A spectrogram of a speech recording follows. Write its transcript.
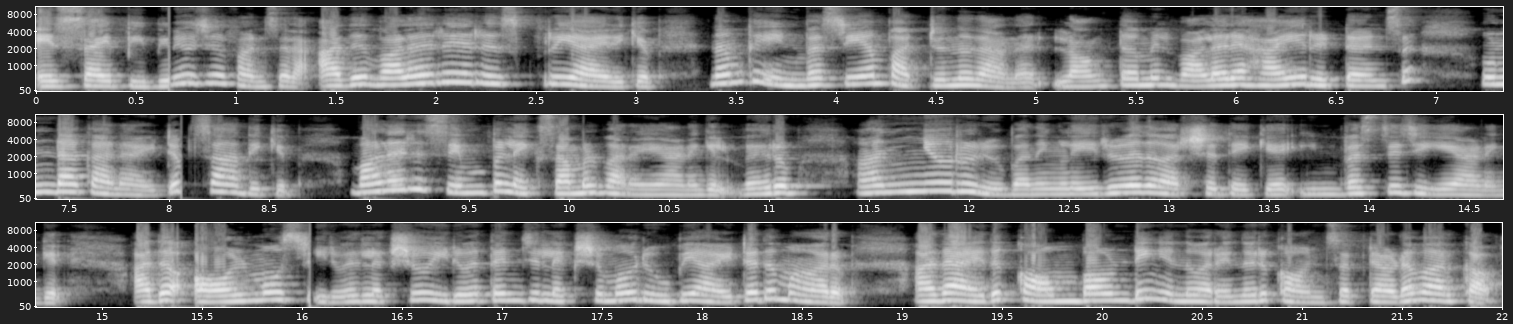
S I P mutual funds അത് വളരെ റിസ്ക് ഫ്രീ ആയിരിക്കും. നമുക്ക് ഇൻവെസ്റ്റ് ചെയ്യാൻ പറ്റുന്നതാണ്. ലോങ് ടേമിൽ വളരെ ഹൈ റിട്ടേൺസ് ഉണ്ടാക്കാനായിട്ടും സാധിക്കും. വളരെ സിമ്പിൾ എക്സാമ്പിൾ പറയുകയാണെങ്കിൽ വെറും അഞ്ഞൂറ് രൂപ നിങ്ങൾ ഇരുപത് വർഷത്തേക്ക് ഇൻവെസ്റ്റ് ചെയ്യുകയാണെങ്കിൽ അത് ഓൾമോസ്റ്റ് ഇരുപത് ലക്ഷമോ ഇരുപത്തഞ്ച് ലക്ഷമോ രൂപയായിട്ട് അത് മാറും. അതായത് കോമ്പൗണ്ടിങ് എന്ന് പറയുന്ന ഒരു കോൺസെപ്റ്റ് അവിടെ വർക്കാവും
